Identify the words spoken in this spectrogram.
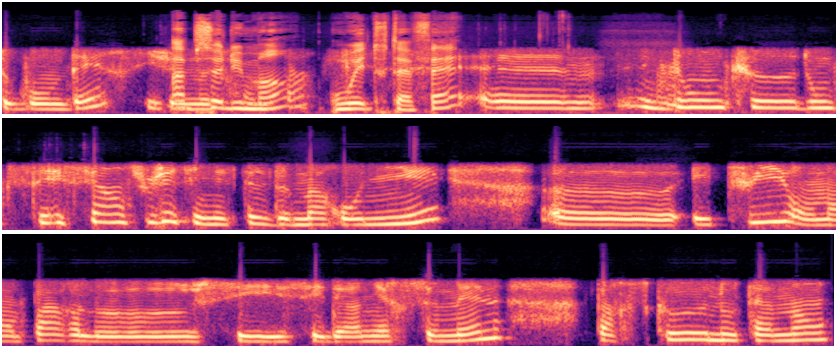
secondaire, si je Absolument. me trompe oui, tout à fait. Euh, donc, donc c'est un sujet, c'est une espèce de marronnier. Euh, et puis, on en parle euh, ces, ces, dernières semaines parce que, notamment,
